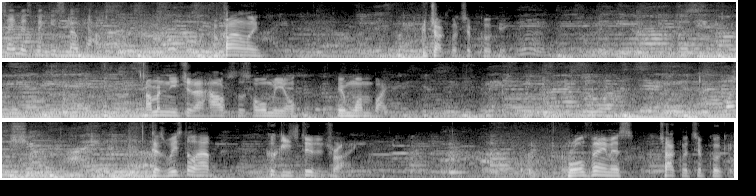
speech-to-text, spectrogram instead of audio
Same as Mickey's Smokehouse. And finally, a chocolate chip cookie. I'm gonna need you to house this whole meal in one bite. One shoe. Because we still have cookies too to try. World famous chocolate chip cookie.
